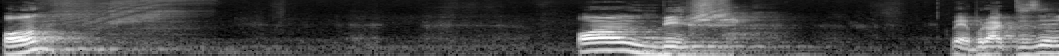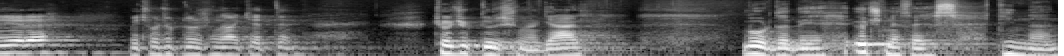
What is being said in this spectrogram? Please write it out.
10. 11. Ve bırak dizleri yere. Bir çocuk duruşunu hak ettin. Çocuk duruşuna gel. Burada bir üç nefes dinlen.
